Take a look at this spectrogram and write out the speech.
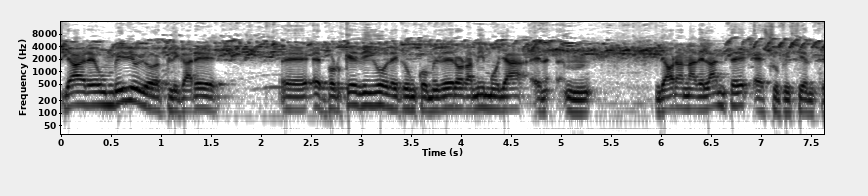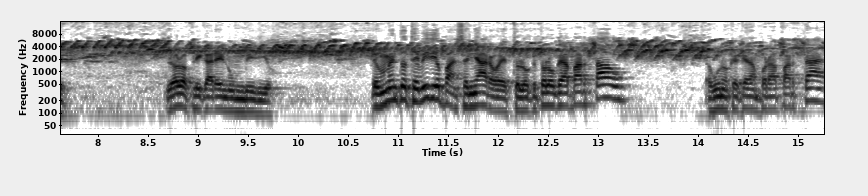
Ya haré un vídeo y os explicaré eh, el por qué digo de que un comedero ahora mismo ya, mm, de ahora en adelante, es suficiente. Yo lo explicaré en un vídeo. De momento este vídeo para enseñaros esto, lo que todo lo que he apartado, algunos que quedan por apartar.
